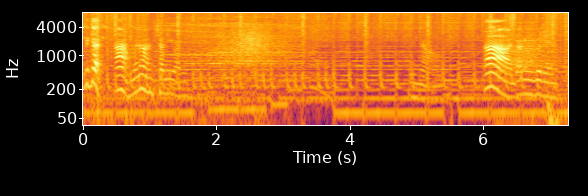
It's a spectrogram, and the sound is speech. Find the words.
Perché? Ah, ma no, non ci arriva. Vediamo. Ah, danno un veleno.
